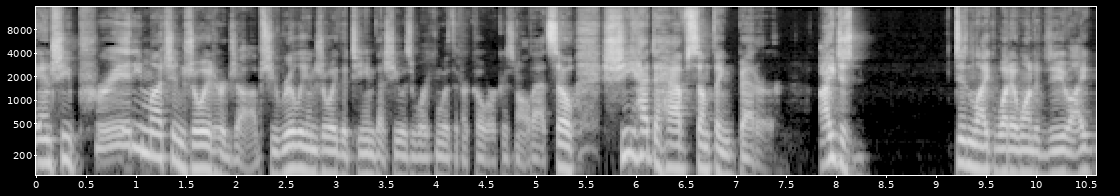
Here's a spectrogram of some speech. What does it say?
and she pretty much enjoyed her job. She really enjoyed the team that she was working with and her coworkers and all that. So she had to have something better. I just didn't like what I wanted to do. I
